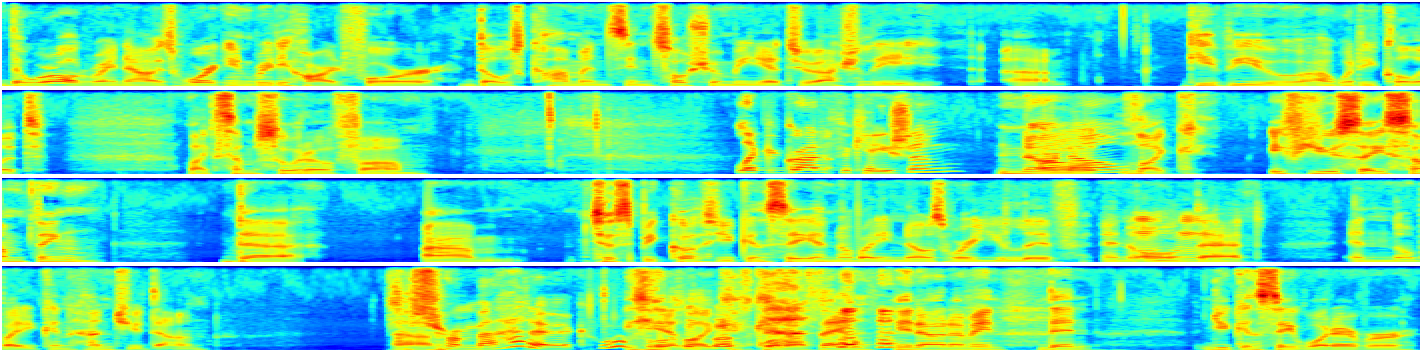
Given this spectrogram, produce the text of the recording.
the world right now is working really hard for those comments in social media to actually um, give you uh, what do you call it like some sort of um, Like a gratification? No, no? like if you say something that um, just because you can say and nobody knows where you live and all Mhm. that, and nobody can hunt you down. Um, Traumatic. Ooh. yeah, like kind of thing. You know what I mean? Then you can say whatever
